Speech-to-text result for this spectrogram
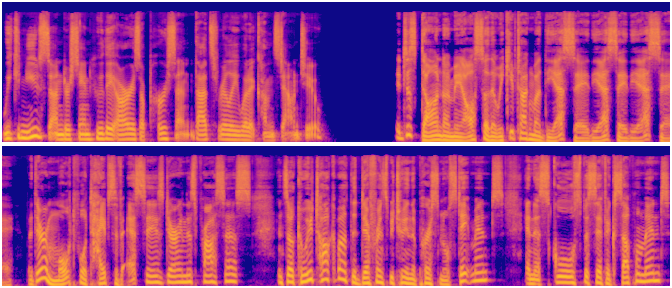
we can use to understand who they are as a person. That's really what it comes down to. It just dawned on me also that we keep talking about the essay, the essay, the essay, but there are multiple types of essays during this process. And so, can we talk about the difference between the personal statement and a school specific supplement?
